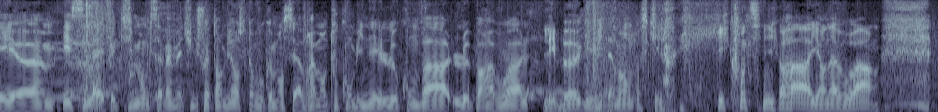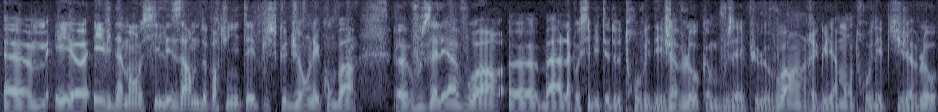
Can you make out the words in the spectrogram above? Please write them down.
Euh, et, c'est là effectivement que ça va mettre une chouette ambiance quand vous commencez à vraiment tout combiner, le combat, le paravoile, les bugs évidemment parce qu'il continuera à y en avoir, euh, et euh, évidemment aussi les armes d'opportunité puisque durant les combats vous allez avoir bah, la possibilité de trouver des javelots comme vous avez pu le voir, hein. régulièrement on trouve des petits javelots,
